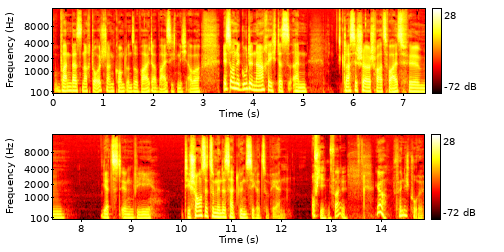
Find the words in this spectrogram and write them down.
wann das nach Deutschland kommt und so weiter, weiß ich nicht. Aber ist auch eine gute Nachricht, dass ein klassischer Schwarz-Weiß-Film jetzt irgendwie die Chance zumindest hat, günstiger zu werden. Auf jeden Fall. Ja, finde ich cool.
